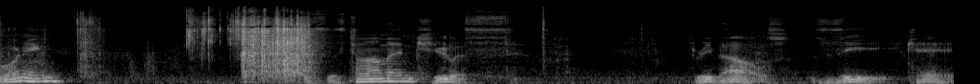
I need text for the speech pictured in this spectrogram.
morning. This is Tom and Cutis. Three vowels. Z, K,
